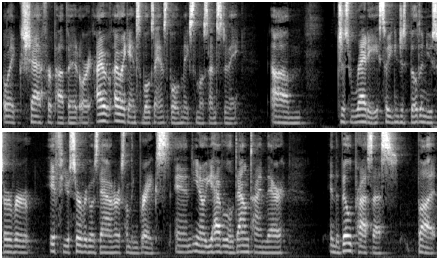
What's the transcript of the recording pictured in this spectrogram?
like Chef or Puppet, or I, I like Ansible because Ansible makes the most sense to me. Um, just ready, so you can just build a new server if your server goes down or if something breaks, and you know you have a little downtime there in the build process, but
